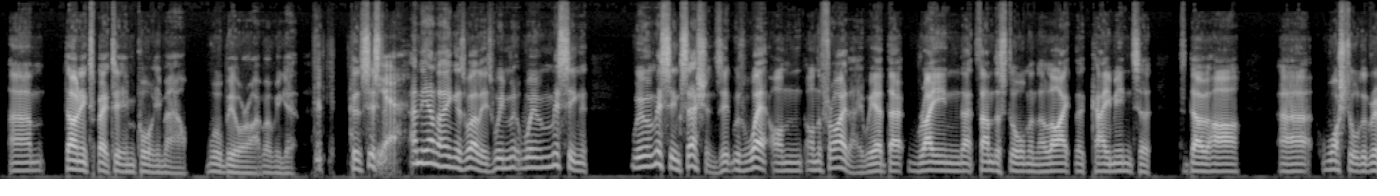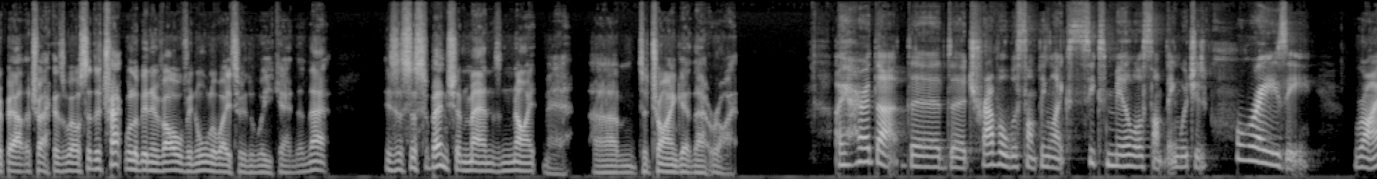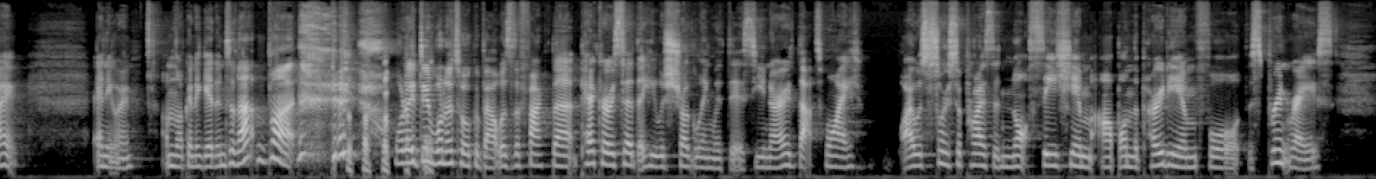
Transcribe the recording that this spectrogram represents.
Um, don't expect it in Portimao. We'll be all right when we get. Consistent. Yeah. And the other thing as well is we, we were missing we were missing sessions. It was wet on, on the Friday. We had that rain, that thunderstorm, and the like that came into to Doha, uh, washed all the grip out of the track as well. So the track will have been evolving all the way through the weekend, and that is a suspension man's nightmare um, to try and get that right. I heard that the the travel was something like six mil or something, which is crazy, right? Anyway, I'm not going to get into that. But what I did want to talk about was the fact that Pecco said that he was struggling with this. You know, that's why I was so surprised to not see him up on the podium for the sprint race.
